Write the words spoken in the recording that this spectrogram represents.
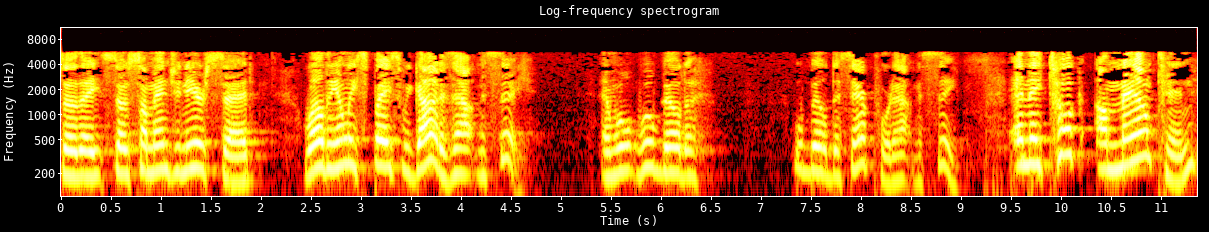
So they, so some engineers said, well, the only space we got is out in the sea. And we'll, we'll build a, we'll build this airport out in the sea. And they took a mountain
